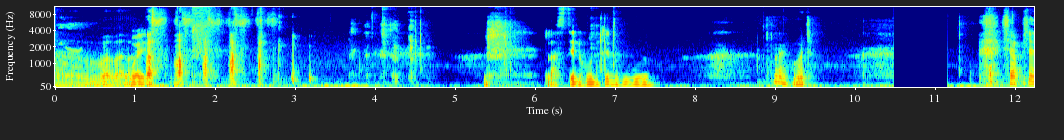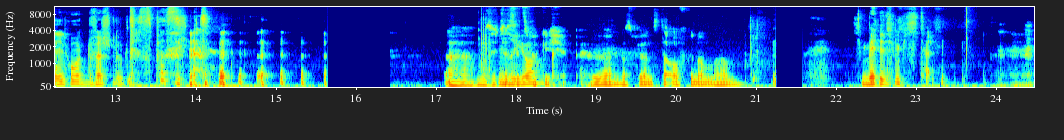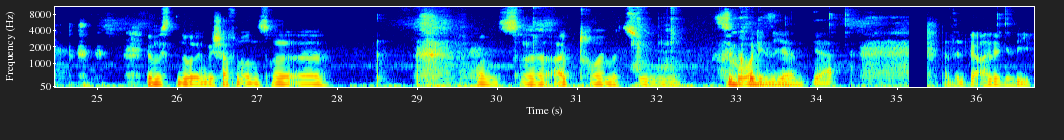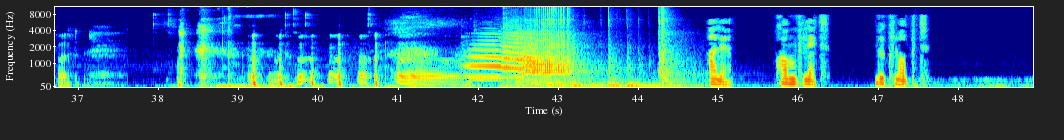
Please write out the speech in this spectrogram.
Wait. Was, was, was, was, was? Lass den Hund in Ruhe. Na gut. Ich habe mich an den Hoden verschluckt. Das ist passiert. Äh, muss ich das New jetzt York. wirklich hören, was wir uns da aufgenommen haben? Ich melde mich dann. Wir müssten nur irgendwie schaffen, unsere, äh, unsere Albträume zu Synchronisieren. Ja. Dann sind wir alle geliefert. Alle. Komplett. Bekloppt.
